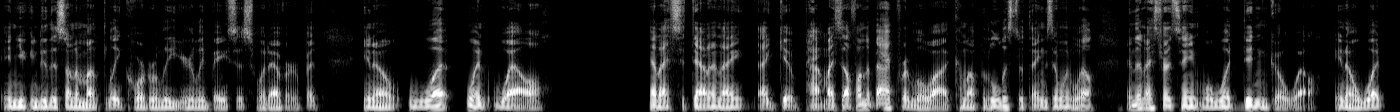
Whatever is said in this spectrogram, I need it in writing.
and you can do this on a monthly, quarterly, yearly basis, whatever, but you know, what went well. And I sit down and I, I give pat myself on the back for a little while. I come up with a list of things that went well. And then I start saying, well, what didn't go well? You know, what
